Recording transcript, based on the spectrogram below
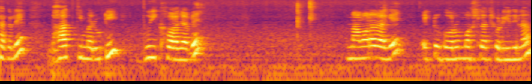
থাকলে ভাত কিংবা রুটি দুই খাওয়া যাবে। নামানোর আগে একটু গরম মশলা ছড়িয়ে দিলাম।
